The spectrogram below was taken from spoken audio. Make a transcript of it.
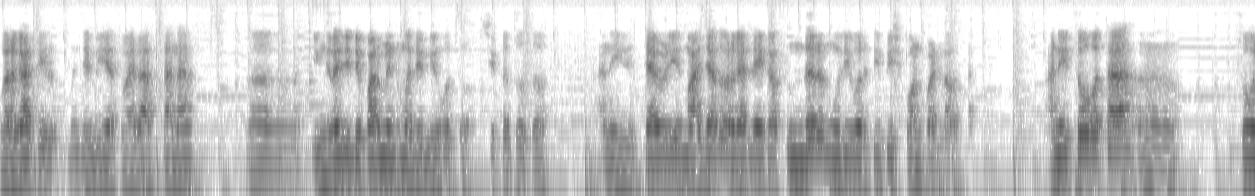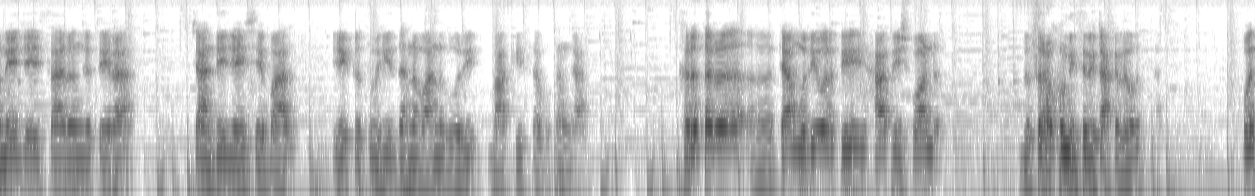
वर्गातील म्हणजे मी एस वायला असताना इंग्रजी डिपार्टमेंटमध्ये मी होतो शिकत होतो. आणि त्यावेळी माझ्याच वर्गातल्या एका सुंदर मुलीवरती पिशपॉन पडला होता. आणि तो होता सोने जैसा रंग तेरा चांदी जैसे बाल एक तुही धनवान गोरी बाकी सब कंगाल. खरं तर त्या मुलीवरती हा पिशपॉन दुसरा कोणीतरी टाकलं होता. पण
